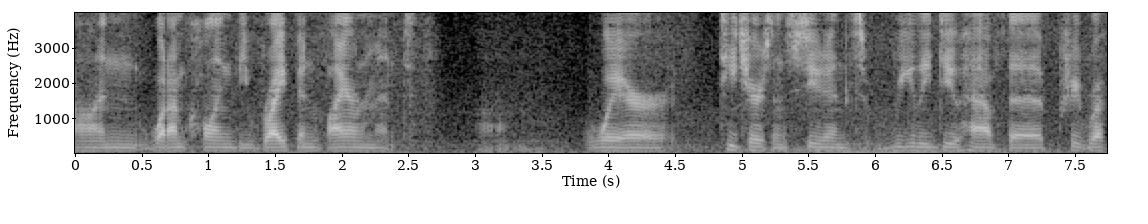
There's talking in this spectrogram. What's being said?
on what I'm calling the ripe environment, um, where teachers and students really do have the prere-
